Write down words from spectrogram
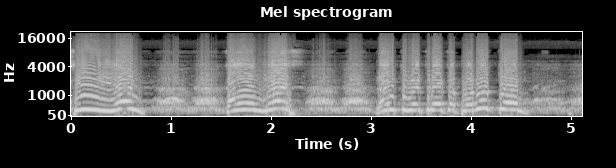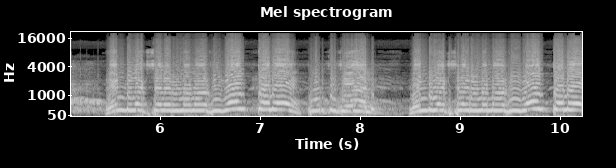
సీఎం! కాంగ్రెస్! రైతు వ్యతిరేక ప్రభుత్వం! రెండు లక్షల రుణమాఫీ వెంటనే పూర్తి చేయాలి. రెండు లక్షల రుణమాఫీ వెంటనే!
